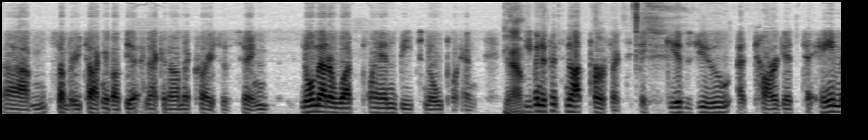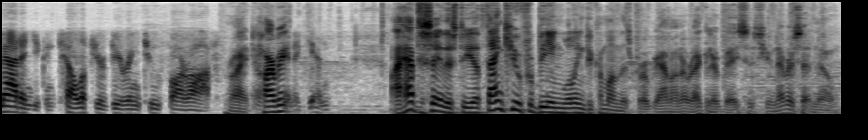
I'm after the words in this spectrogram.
Um, somebody talking about the, an economic crisis saying, no matter what, plan beats no plan. Yeah. Even if it's not perfect, it gives you a target to aim at, and you can tell if you're veering too far off. Right. And- Harvey, And again, I have to say this to you. Thank you for being willing to come on this program on a regular basis. You never said no.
